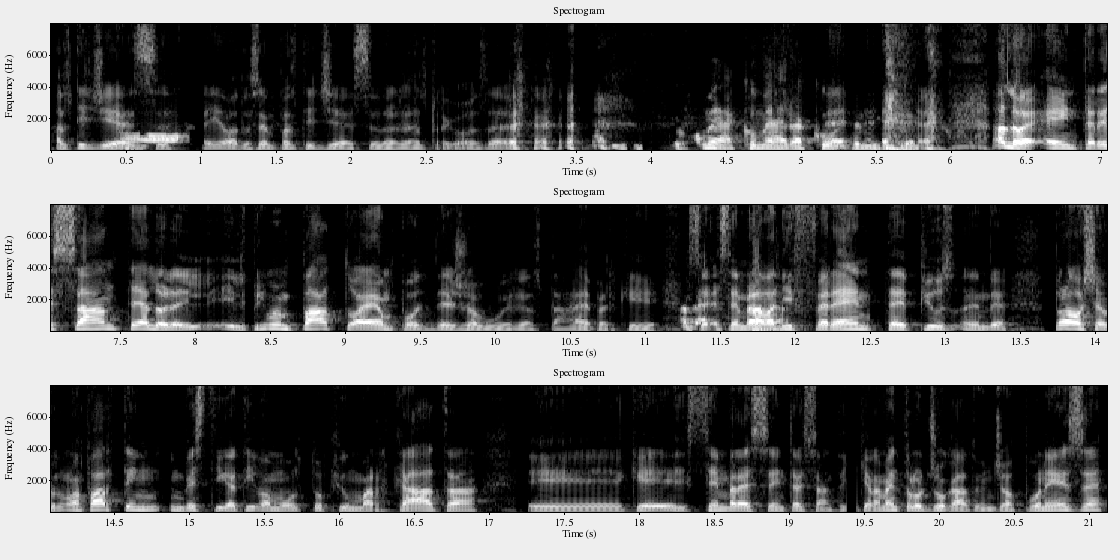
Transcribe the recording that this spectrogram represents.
al TGS. No. E io vado sempre al TGS tra le altre cose. com'è, com'è? Raccontami. Eh, allora, è interessante. Allora, il, il, primo impatto è un po' di déjà vu in realtà, eh, perché vabbè, se, sembrava vabbè. differente, più, eh, però c'è una parte in, investigativa molto più marcata e che sembra essere interessante. Chiaramente l'ho giocato in giapponese,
